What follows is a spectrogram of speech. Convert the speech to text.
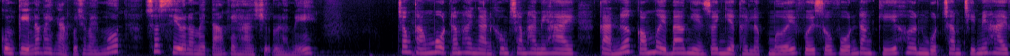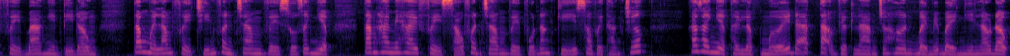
cùng kỳ năm 2021 xuất siêu 58,2 triệu đô la Mỹ. Trong tháng 1 năm 2022, cả nước có 13.000 doanh nghiệp thành lập mới với số vốn đăng ký hơn 192,3 nghìn tỷ đồng, tăng 15,9% về số doanh nghiệp, tăng 22,6% về vốn đăng ký so với tháng trước. Các doanh nghiệp thành lập mới đã tạo việc làm cho hơn 77.000 lao động,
